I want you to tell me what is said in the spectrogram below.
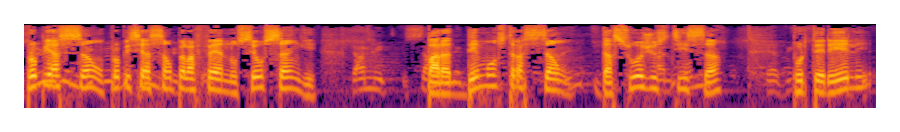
den Glauben propi, wirksames propiação, Sühnemittel propiciação pela fé no seu sangue, para demonstração da sua justiça, por ter ele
